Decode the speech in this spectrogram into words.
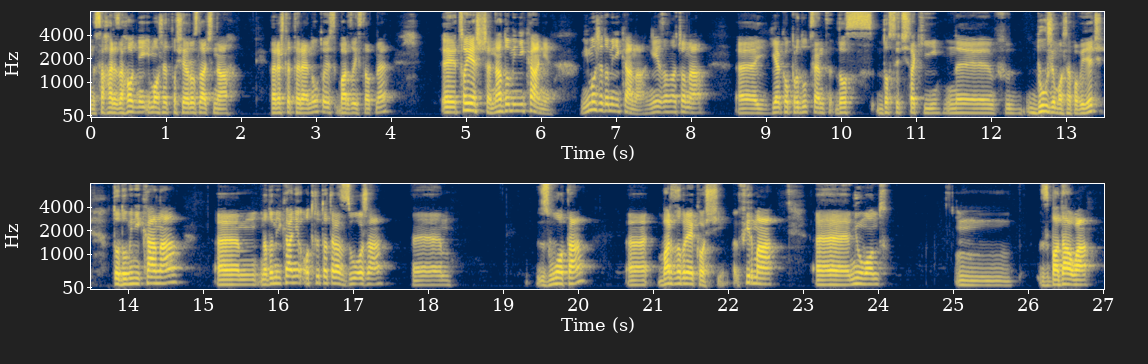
Sahary Zachodniej i może to się rozlać na resztę terenu, to jest bardzo istotne. Co jeszcze? Na Dominikanie. Mimo, że Dominikana nie jest zaznaczona jako producent dos, dosyć taki e, duży, można powiedzieć, to Dominikana, na Dominikanie odkryto teraz złoża złota e, bardzo dobrej jakości. Firma Newmont mm, zbadała,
